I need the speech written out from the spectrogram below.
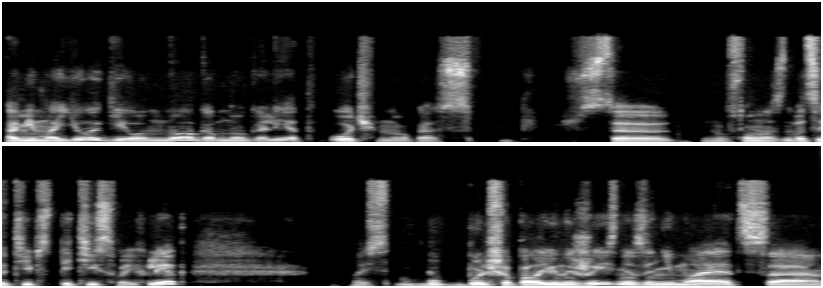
помимо йоги, он много-много лет, очень много, с, с ну, условно, с 25 своих лет, то есть больше половины жизни занимается,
